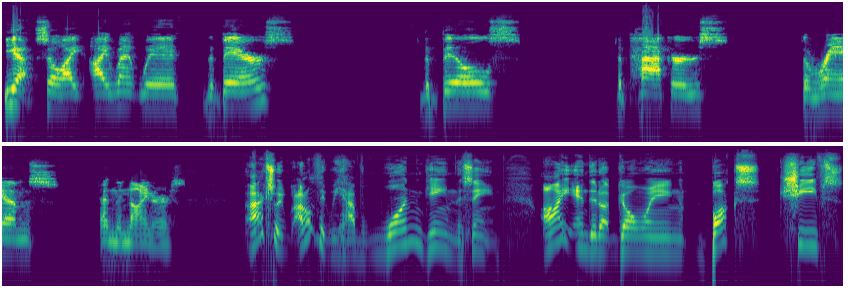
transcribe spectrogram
Yeah, so I I went with the Bears, the Bills, the Packers, the Rams, and the Niners. Actually, I don't think we have one game the same. I ended up going Bucs, Chiefs,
